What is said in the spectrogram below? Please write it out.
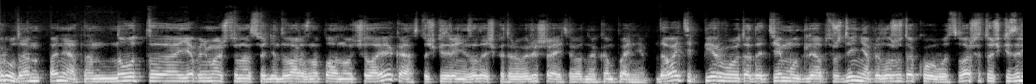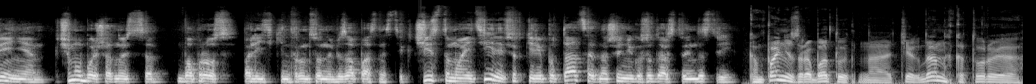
Круто, понятно. Ну вот э, я понимаю, что у нас сегодня два разноплановых человека с точки зрения задач, которые вы решаете в одной компании. Давайте первую тогда тему для обсуждения предложу такую вот. С вашей точки зрения, к чему больше относится вопрос политики информационной безопасности? К чистому IT или все-таки репутации отношений государства и индустрии? Компании зарабатывают на тех данных, которые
